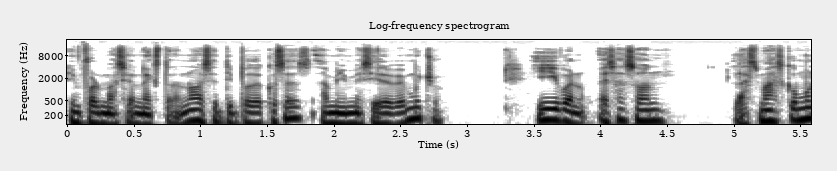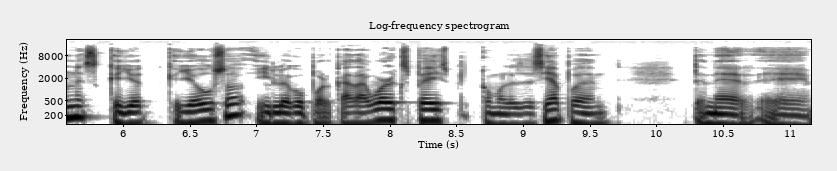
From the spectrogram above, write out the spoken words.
información extra, ¿no? Ese tipo de cosas a mí me sirve mucho. Y bueno, esas son las más comunes que yo, que yo uso y luego por cada workspace, como les decía, pueden tener eh,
